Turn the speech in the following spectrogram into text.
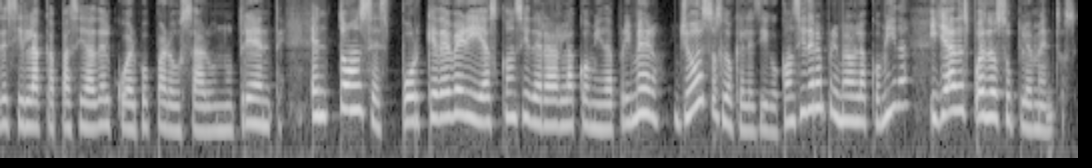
decir, la capacidad del cuerpo para usar un nutriente. Entonces, ¿por qué deberías considerar la comida primero? Yo eso es lo que les digo, consideren primero la comida y ya después los suplementos,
